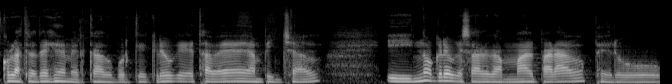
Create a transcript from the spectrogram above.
con la estrategia de mercado, porque creo que esta vez han pinchado y no creo que salgan mal parados, pero,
